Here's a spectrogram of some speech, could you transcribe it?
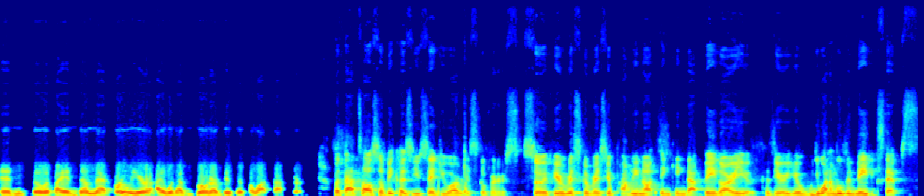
And so if I had done that earlier, I would have grown our business a lot faster. But that's also because you said you are risk averse. So if you're risk averse, you're probably not thinking that big, are you? Because you're, you're you want to move in baby steps.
